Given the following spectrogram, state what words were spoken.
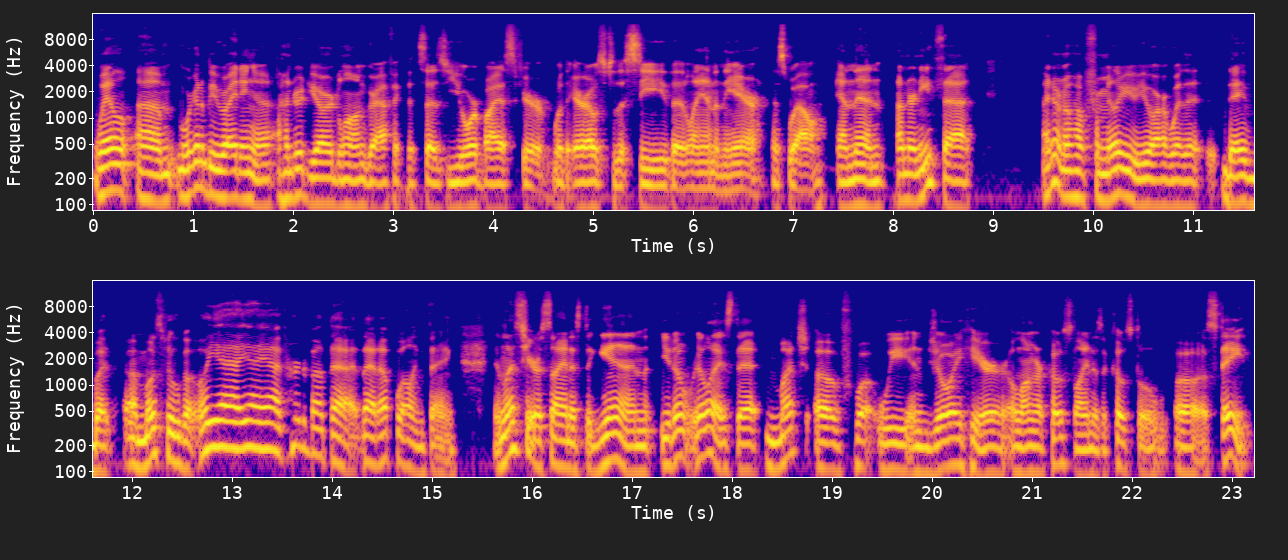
Well, um, we're going to be writing a 100 yard long graphic that says your biosphere with arrows to the sea, the land, and the air as well. And then underneath that, I don't know how familiar you are with it, Dave, but uh, most people go, "Oh yeah, yeah, yeah, I've heard about that that upwelling thing." Unless you're a scientist, again, you don't realize that much of what we enjoy here along our coastline as a coastal uh, state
